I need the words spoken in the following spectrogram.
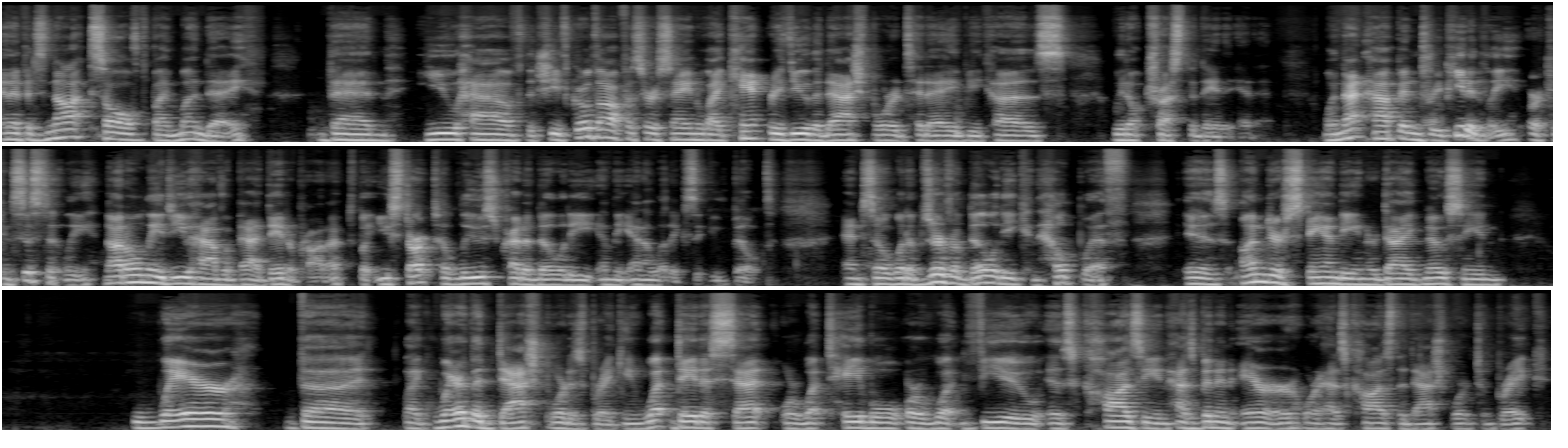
and if it's not solved by Monday, then you have the chief growth officer saying, Well, I can't review the dashboard today because we don't trust the data in it. When that happens repeatedly or consistently, not only do you have a bad data product, but you start to lose credibility in the analytics that you've built. And so, what observability can help with is understanding or diagnosing where the like where the dashboard is breaking, what data set or what table or what view is causing, has been an error or has caused the dashboard to break.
